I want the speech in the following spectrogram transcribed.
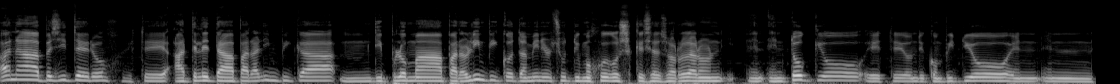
Ana Pellitero, este, atleta paralímpica, mm, diploma paralímpico también en los últimos Juegos que se desarrollaron en, en Tokio, este, donde compitió en,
